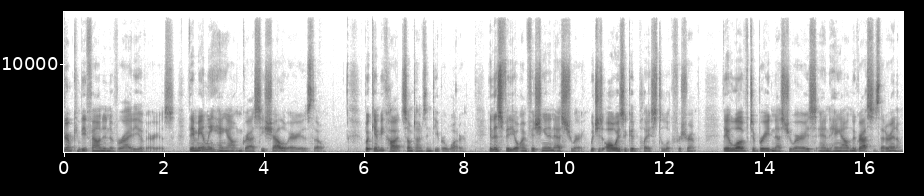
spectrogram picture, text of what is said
Shrimp can be found in a variety of areas. They mainly hang out in grassy, shallow areas though, but can be caught sometimes in deeper water. In this video, I'm fishing in an estuary, which is always a good place to look for shrimp. They love to breed in estuaries and hang out in the grasses that are in them.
